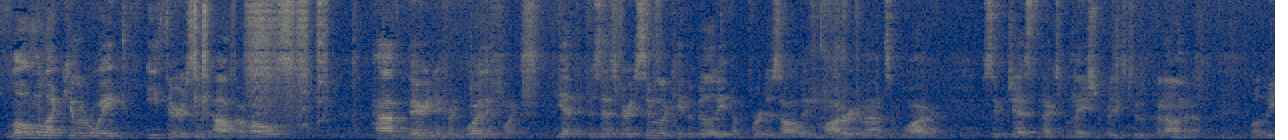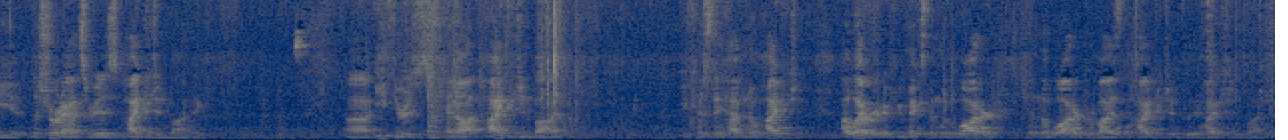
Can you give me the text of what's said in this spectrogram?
low molecular weight ethers and alcohols have very different boiling points, yet they possess very similar capability for dissolving moderate amounts of water suggest an explanation for these two phenomena? Well, the, the short answer is hydrogen bonding. Uh, ethers cannot hydrogen bond because they have no hydrogen. However, if you mix them with water, then the water provides the hydrogen for the hydrogen bonding.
